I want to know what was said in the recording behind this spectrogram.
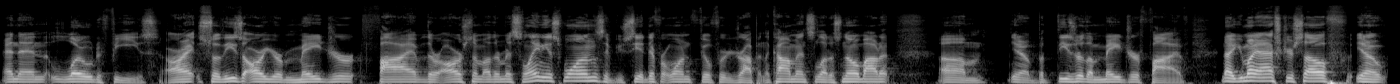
and then load fees. All right. So, these are your major five. There are some other miscellaneous ones. If you see a different one, feel free to drop it in the comments. Let us know about it. Um, you know, but these are the major five. Now, you might ask yourself, you know,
